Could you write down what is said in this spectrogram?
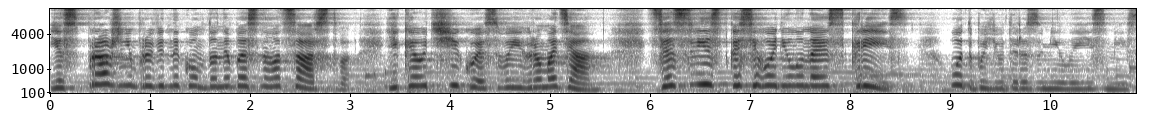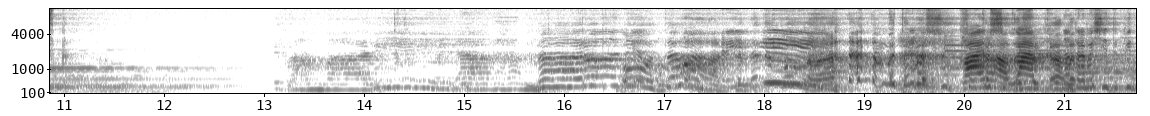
є справжнім провідником до Небесного Царства, яке очікує своїх громадян. Ця звістка сьогодні лунає скрізь. От би люди розуміли її зміст. Ми тебе шукали, шукаємо. шукали. Нам треба ще піти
